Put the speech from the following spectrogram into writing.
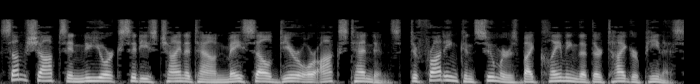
Some shops in New York City's Chinatown may sell deer or ox tendons, defrauding consumers by claiming that they're tiger penis.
